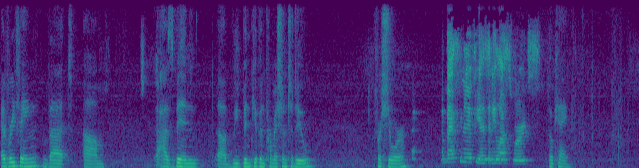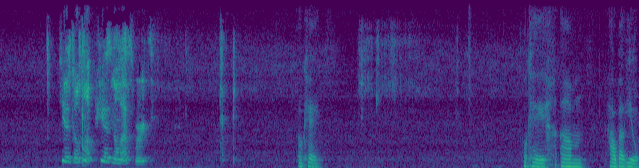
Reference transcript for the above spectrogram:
everything that um, has been uh, we've been given permission to do. For sure. I'm asking him if he has any last words. Okay. He has no he has no last words. Okay. Okay. Um, how about you?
